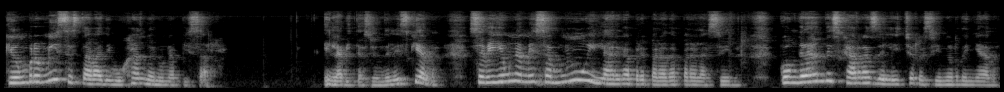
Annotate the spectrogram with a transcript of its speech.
que un bromista estaba dibujando en una pizarra. En la habitación de la izquierda se veía una mesa muy larga preparada para la cena, con grandes jarras de leche recién ordeñada,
